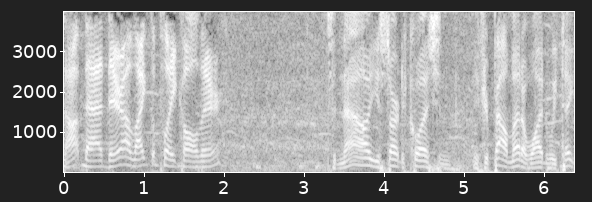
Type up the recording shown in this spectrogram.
Not bad there. I like the play call there. So now you start to question if you're Palmetto, why did we take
